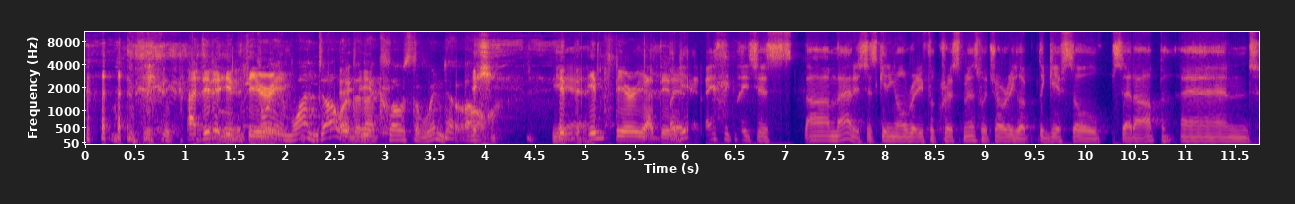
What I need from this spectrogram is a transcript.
I did it in theory. in one dollar, then I closed the window. Oh, Yeah. In, in theory, I did But it. yeah, basically it's just um, that. It's just getting all ready for Christmas, which I already got the gifts all set up, and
